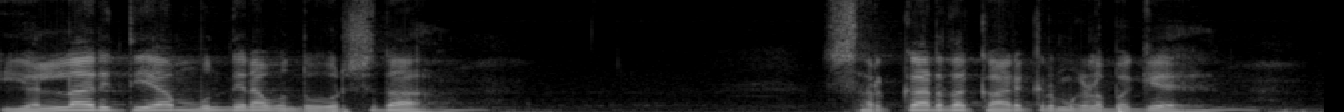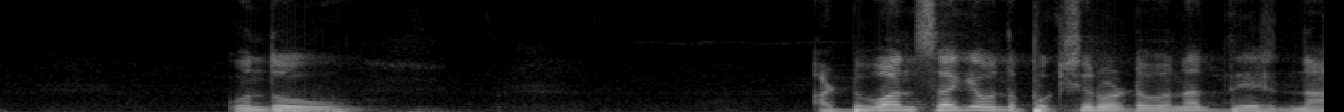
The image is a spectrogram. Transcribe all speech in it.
ಎಲ್ಲ ರೀತಿಯ ಮುಂದಿನ ಒಂದು ವರ್ಷದ ಸರ್ಕಾರದ ಕಾರ್ಯಕ್ರಮಗಳ ಬಗ್ಗೆ ಒಂದು ಅಡ್ವಾನ್ಸ್ ಆಗಿ ಒಂದು ಪಕ್ಷಿ ನೋಟವನ್ನು ದೇಶ ನಾ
